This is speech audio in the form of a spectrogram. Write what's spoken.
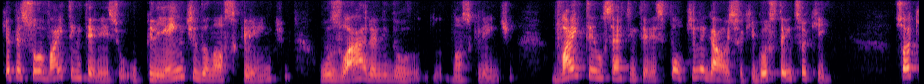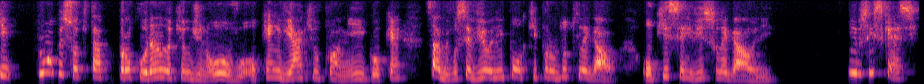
que a pessoa vai ter interesse. O cliente do nosso cliente, o usuário ali do, do nosso cliente, vai ter um certo interesse. Pô, que legal isso aqui, gostei disso aqui. Só que para uma pessoa que está procurando aquilo de novo, ou quer enviar aquilo para um amigo, ou quer, sabe, você viu ali, pô, que produto legal, ou que serviço legal ali. E você esquece.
